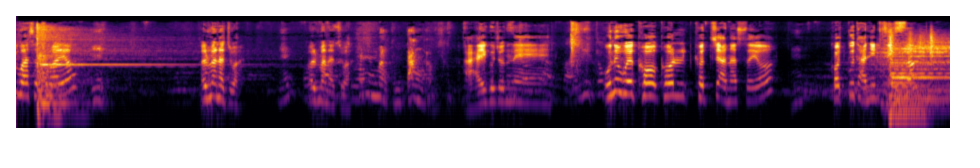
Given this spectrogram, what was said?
시우 와서 좋아요? 예. 얼마나 좋아? 예? 얼마나 좋아? 하는 만큼 땅 나오셔. 아이고 좋네. 오늘 왜 거, 걸 걷지 않았어요? 예? 걷고 다닐 수 있어?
